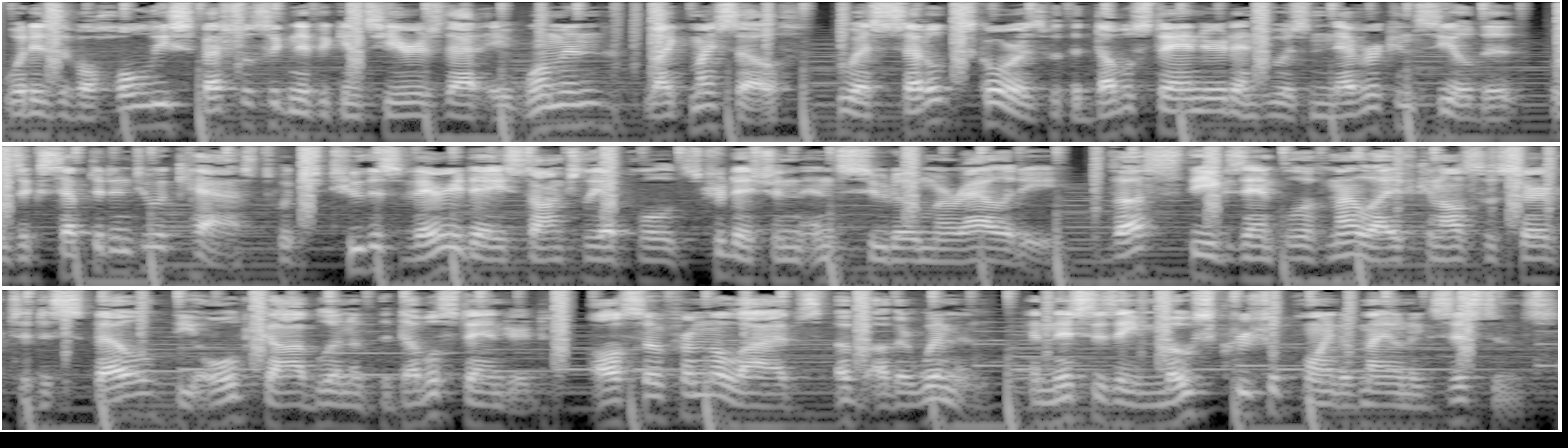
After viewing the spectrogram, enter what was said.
what is of a wholly special significance here is that a woman, like myself, who has settled scores with the double standard and who has never concealed it, was accepted into a caste which to this very day staunchly upholds tradition and pseudo morality. Thus, the example of my life can also serve to dispel the old goblin of the double standard, also from the lives of other women. And this is a most crucial point of my own existence,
